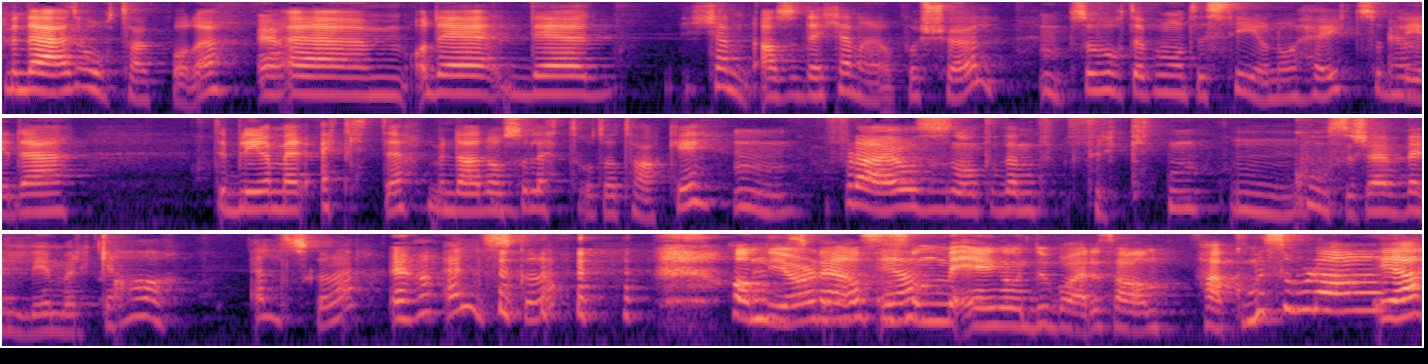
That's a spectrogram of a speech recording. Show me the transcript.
men det er et ordtak på det. Ehm, og det, det kjenner, altså Det kjenner jeg jo på sjøl. Så fort jeg på en måte sier noe høyt, så blir det det blir mer ekte, men da er det også lettere å ta tak i. Mm. For det er jo også sånn at den frykten koser seg veldig i mørket. Ah, elsker det. Ja. Elsker det. Han gjør det. altså Ja. sånn Med en gang du bare sa han 'Her kommer sola', Ja.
